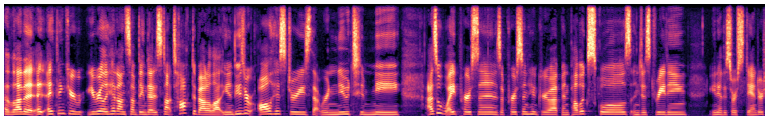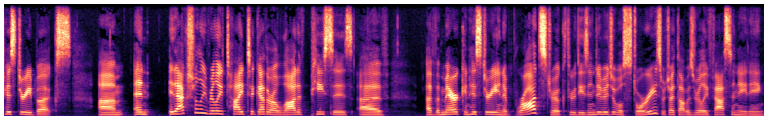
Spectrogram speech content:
I love it. I, I think you you really hit on something that is not talked about a lot. You know, these are all histories that were new to me as a white person, as a person who grew up in public schools and just reading, you know, the sort of standard history books. Um, and it actually really tied together a lot of pieces of of American history in a broad stroke through these individual stories, which I thought was really fascinating.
